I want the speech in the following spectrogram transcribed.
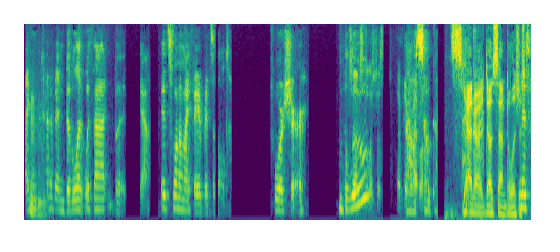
I'm mm-hmm. kind of ambivalent with that, but yeah, it's one of my favorites of all time for sure. Blue, delicious. I've never oh, had so one. good. So yeah, good. no, it does sound delicious. This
